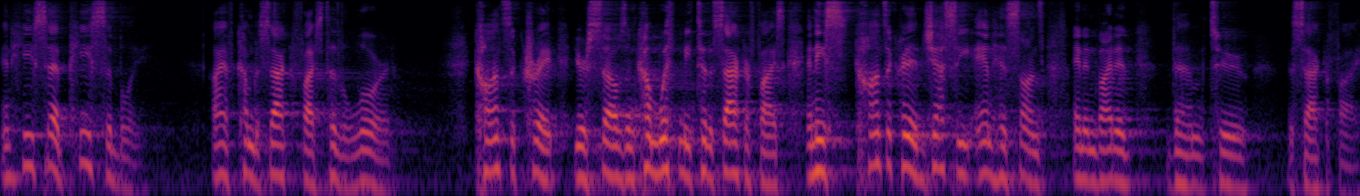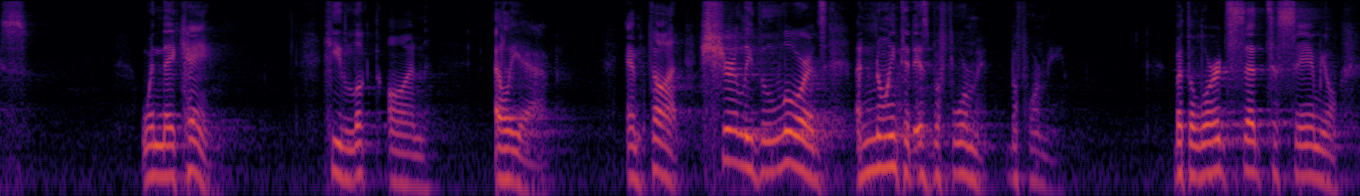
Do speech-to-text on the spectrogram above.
And he said, Peaceably, I have come to sacrifice to the Lord. Consecrate yourselves and come with me to the sacrifice. And he consecrated Jesse and his sons and invited them to the sacrifice. When they came, he looked on Eliab and thought, Surely the Lord's anointed is before me. Before me. But the Lord said to Samuel,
